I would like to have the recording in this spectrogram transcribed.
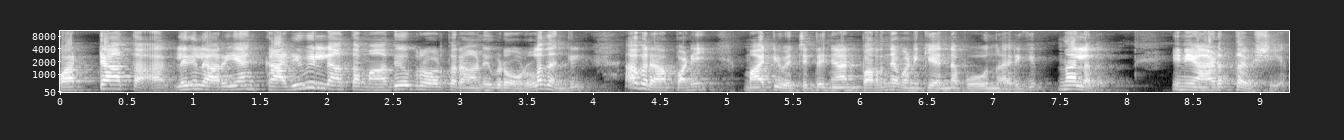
പറ്റാത്ത അല്ലെങ്കിൽ അറിയാൻ കഴിവില്ലാത്ത മാധ്യമപ്രവർത്തകരാണ് ഇവിടെ ഉള്ളതെങ്കിൽ അവർ ആ പണി മാറ്റി വെച്ചിട്ട് ഞാൻ പറഞ്ഞ പണിക്ക് തന്നെ പോകുന്നതായിരിക്കും നല്ലത്. ഇനി അടുത്ത വിഷയം.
